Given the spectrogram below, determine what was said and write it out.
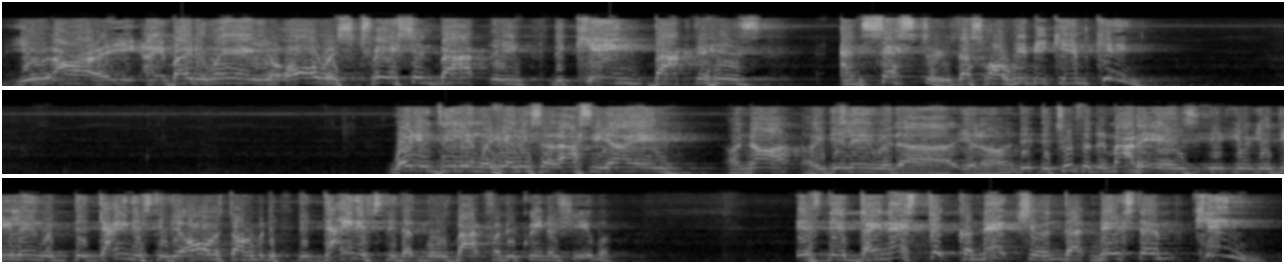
You are, and by the way, you're always tracing back the, the king back to his ancestors. That's why we became king. Whether you're dealing with Haile Selassie or not, or you're dealing with, uh, you know, the, the, truth of the matter is you're, you're, dealing with the dynasty. They always talk about the, the dynasty that goes back from the Queen of Sheba. It's the dynastic connection that makes them king.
